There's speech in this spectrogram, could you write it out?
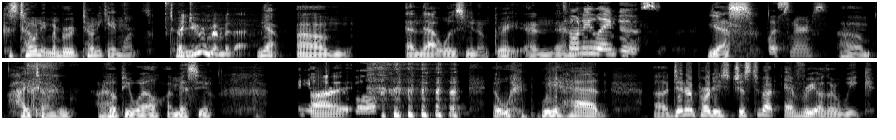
because Tony. Remember Tony came once. Tony, I do remember that. Yeah. Um, and that was you know great. And, and Tony Lay Moose, Yes. listeners. Um. Hi Tony. I hope you well. I miss you. Uh, we- we had uh, dinner parties just about every other week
